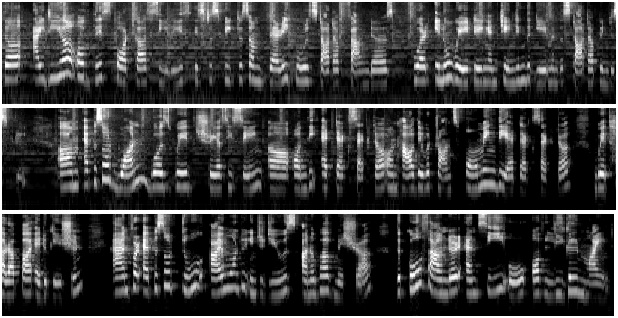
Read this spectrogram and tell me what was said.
The idea of this podcast series is to speak to some very cool startup founders who are innovating and changing the game in the startup industry. Um, episode one was with Shreyasi Singh uh, on the edtech sector, on how they were transforming the edtech sector with Harappa Education. And for episode two, I want to introduce Anubhav Mishra, the co founder and CEO of Legal Mind.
